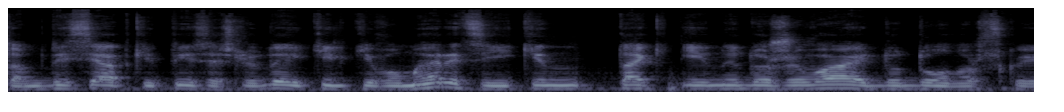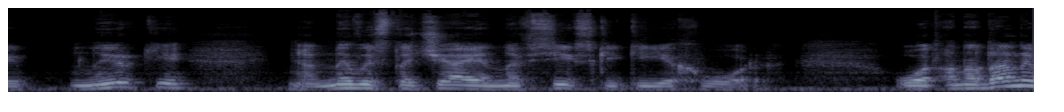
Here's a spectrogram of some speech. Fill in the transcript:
Там десятки тисяч людей тільки в Америці, які так і не доживають до донорської нирки, не вистачає на всіх, скільки є хворих. От, а на даний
